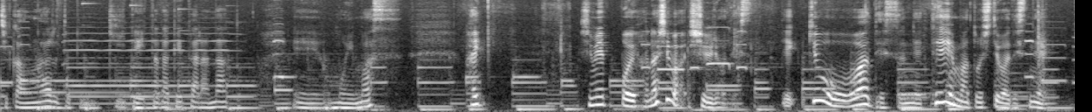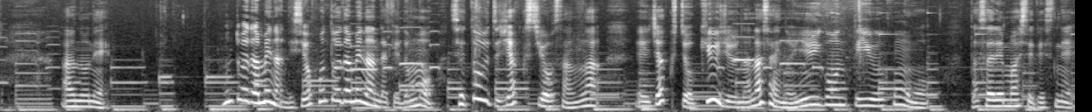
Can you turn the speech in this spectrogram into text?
時間がある時に聞いていただけたらなと、えー、思います。はい締めっぽい話は終了です。で今日はですねテーマとしてはですねあのね本当はダメなんですよ本当はダメなんだけども瀬戸内寂聴さんが、えー、寂聴97歳の遺言っていう本を出されましてですね、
